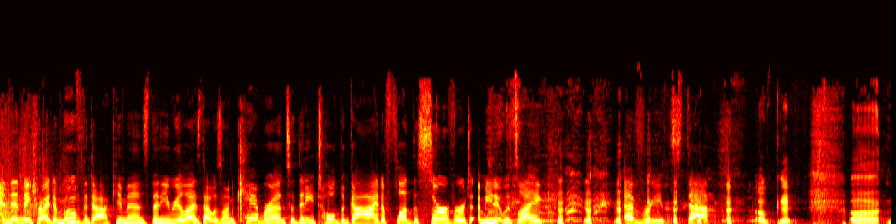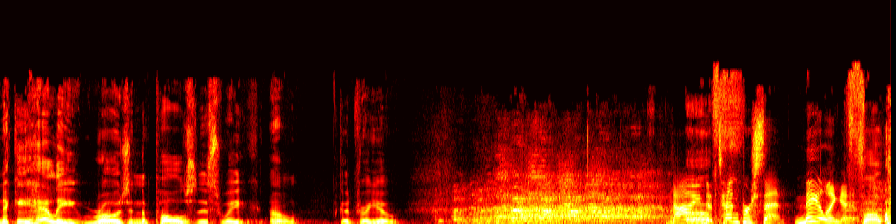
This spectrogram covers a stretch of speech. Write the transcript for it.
and then they tried to move the documents, then he realized that was on camera, and so then he told the guy to flood the server. To, I mean, it was like every step. Okay. Uh, Nikki Haley rose in the polls this week. Oh, good for you. Nine Uh, to ten percent, nailing it. Follow-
